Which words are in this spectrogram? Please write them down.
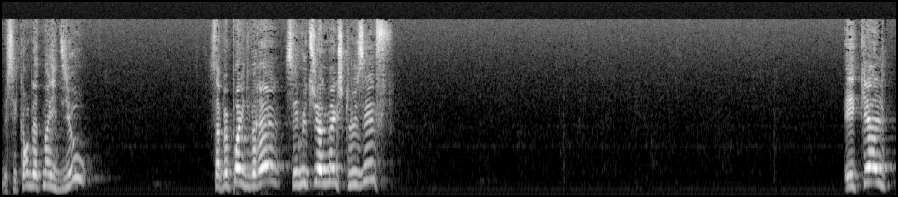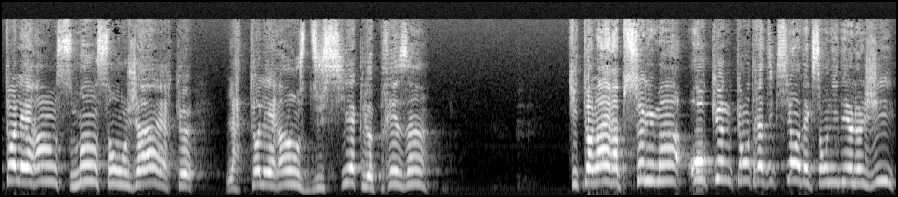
Mais c'est complètement idiot. Ça ne peut pas être vrai. C'est mutuellement exclusif. Et quelle tolérance mensongère que la tolérance du siècle présent, qui tolère absolument aucune contradiction avec son idéologie,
